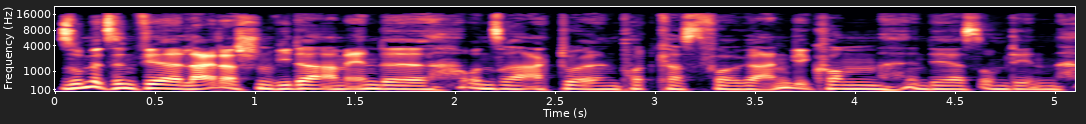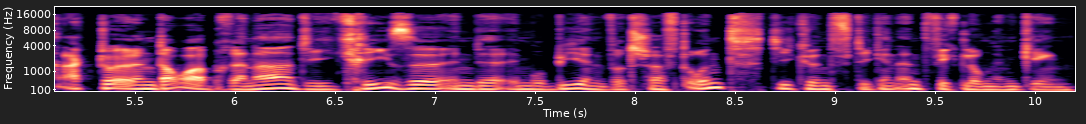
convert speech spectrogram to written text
Somit sind wir leider schon wieder am Ende unserer aktuellen Podcast-Folge angekommen, in der es um den aktuellen Dauerbrenner, die Krise in der Immobilienwirtschaft und die künftigen Entwicklungen ging.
